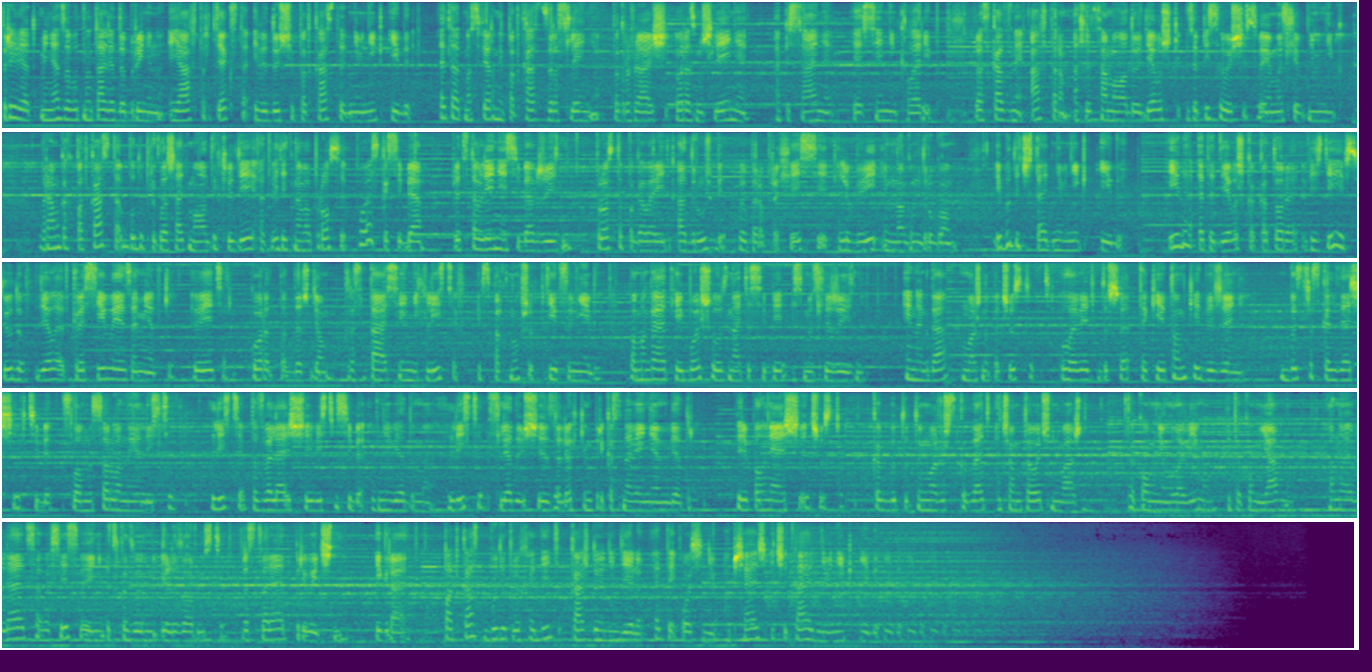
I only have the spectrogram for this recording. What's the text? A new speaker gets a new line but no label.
Привет, меня зовут Наталья Добрынина, я автор текста и ведущий подкаста «Дневник Иды». Это атмосферный подкаст взросления, погружающий в размышления, описание и осенний колорит, рассказанный автором от лица молодой девушки, записывающей свои мысли в дневник. В рамках подкаста буду приглашать молодых людей ответить на вопросы поиска себя, представления себя в жизни, просто поговорить о дружбе, выбора профессии, любви и многом другом. И буду читать дневник Иды. Ида — это девушка, которая везде и всюду делает красивые заметки. Ветер, город под дождем, красота осенних листьев и вспорхнувших птиц в небе помогает ей больше узнать о себе и смысле жизни. Иногда можно почувствовать, уловить в душе такие тонкие движения, быстро скользящие в тебе, словно сорванные листья. Листья, позволяющие вести себя в неведомое. Листья, следующие за легким прикосновением ветра. Переполняющие чувства. Как будто ты можешь сказать о чем-то очень важном. Таком неуловимом и таком явном. Оно является во всей своей непредсказуемой иллюзорности. Растворяет привычное. Играет. Подкаст будет выходить каждую неделю этой осенью. Общаюсь и читаю дневник Иды. Иды, Иды, Иды.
